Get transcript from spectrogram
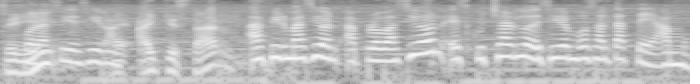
Sí, por así decirlo. Hay, hay que estar. Afirmación, aprobación, escucharlo decir en voz alta, te amo,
